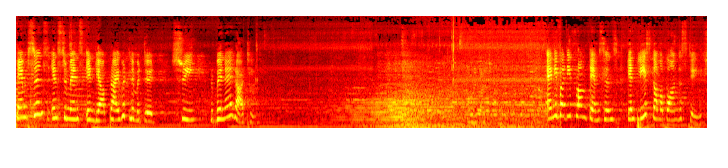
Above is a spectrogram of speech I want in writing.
Tempson's Instruments India Private Limited, Sri Vinay Rathi. Anybody from Tempson's can please come upon the stage.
